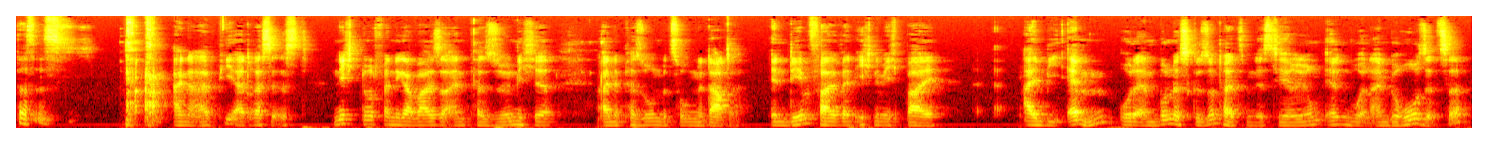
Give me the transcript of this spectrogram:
das ist, Eine IP-Adresse ist nicht notwendigerweise eine persönliche, eine personenbezogene Date. In dem Fall, wenn ich nämlich bei IBM oder im Bundesgesundheitsministerium irgendwo in einem Büro sitze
